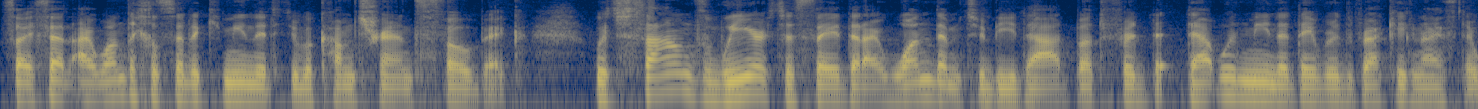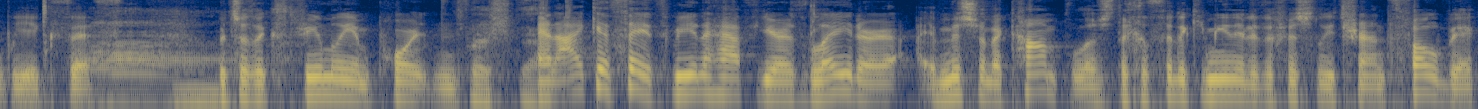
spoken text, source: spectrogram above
So I said, I want the Hasidic community to become transphobic, which sounds weird to say that I want them to be that, but for th- that would mean that they would recognize that we exist, which is extremely important. And I can say three and a half years later, mission accomplished. The Hasidic community is officially transphobic,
